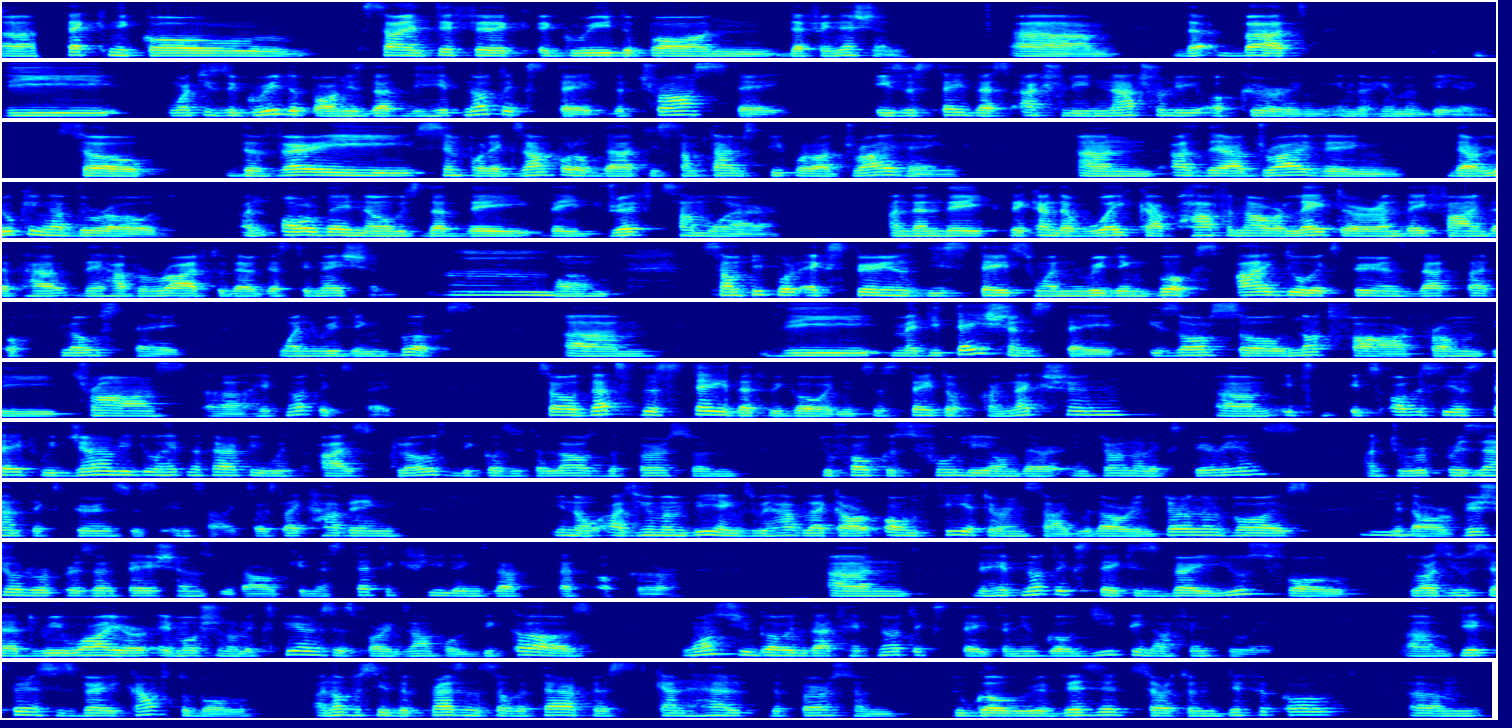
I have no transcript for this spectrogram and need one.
uh, technical, scientific, agreed upon definition. Um, that, but the what is agreed upon is that the hypnotic state, the trance state, is a state that's actually naturally occurring in the human being. So the very simple example of that is sometimes people are driving and as they are driving they're looking at the road and all they know is that they they drift somewhere and then they they kind of wake up half an hour later and they find that ha- they have arrived to their destination mm. um, some people experience these states when reading books i do experience that type of flow state when reading books um, the meditation state is also not far from the trance uh, hypnotic state so that's the state that we go in. It's a state of connection. Um, it's, it's obviously a state we generally do hypnotherapy with eyes closed because it allows the person to focus fully on their internal experience and to represent experiences inside. So it's like having, you know, as human beings, we have like our own theater inside with our internal voice, mm. with our visual representations, with our kinesthetic feelings that, that occur. And the hypnotic state is very useful to, as you said, rewire emotional experiences, for example, because once you go in that hypnotic state and you go deep enough into it, um, the experience is very comfortable. And obviously, the presence of a therapist can help the person to go revisit certain difficult um,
